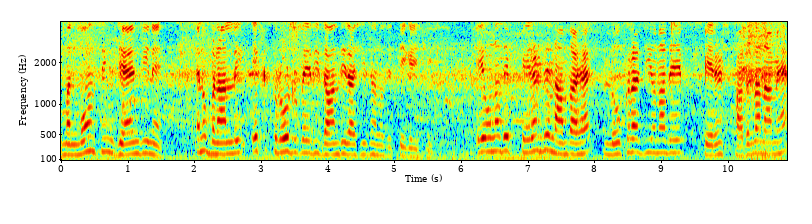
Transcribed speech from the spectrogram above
ਮਨਮੋਹਨ ਸਿੰਘ ਜੈਨ ਜੀ ਨੇ ਇਹਨੂੰ ਬਣਾਉਣ ਲਈ 1 ਕਰੋੜ ਰੁਪਏ ਦੀ ਦਾਨ ਦੀ ਰਾਸ਼ੀ ਸਾਨੂੰ ਦਿੱਤੀ ਗਈ ਸੀ। ਇਹ ਉਹਨਾਂ ਦੇ ਪੇਰੈਂਟਸ ਦੇ ਨਾਮ ਦਾ ਹੈ। ਲੋਕਰਾਜ ਜੀ ਉਹਨਾਂ ਦੇ ਪੇਰੈਂਟਸ ਫਾਦਰ ਦਾ ਨਾਮ ਹੈ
